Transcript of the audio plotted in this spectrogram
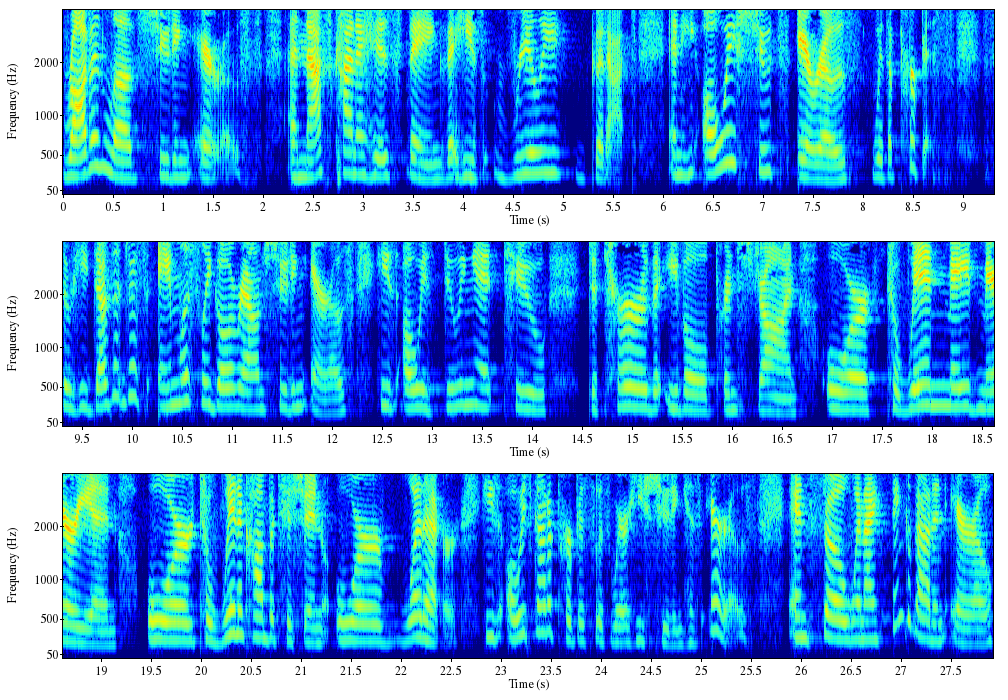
Robin loves shooting arrows. And that's kind of his thing that he's really good at. And he always shoots arrows with a purpose. So he doesn't just aimlessly go around shooting arrows, he's always doing it to deter the evil Prince John or to win Maid Marian or to win a competition or whatever. He's always got a purpose with where he's shooting his arrows. And so when I think about an arrow,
